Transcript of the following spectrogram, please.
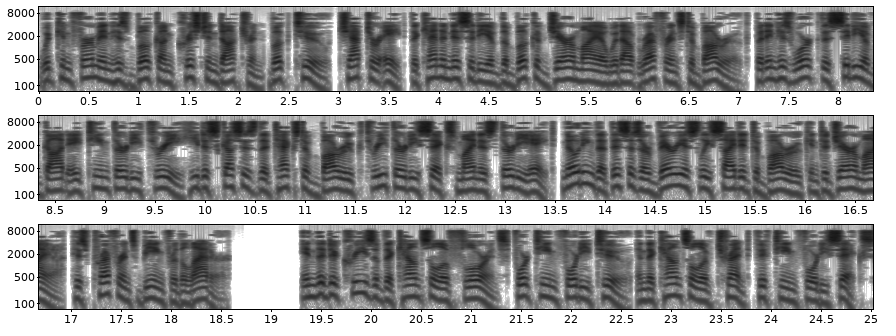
would confirm in his book on Christian doctrine book 2, chapter 8 the canonicity of the Book of Jeremiah without reference to Baruch, but in his work The City of God 1833 he discusses the text of Baruch 336–38, noting that this is are variously cited to Baruch and to Jeremiah, his preference being for the latter. In the decrees of the Council of Florence 1442 and the Council of Trent 1546,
